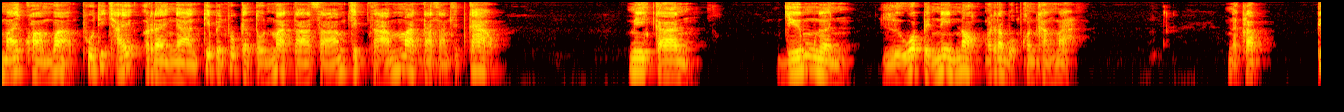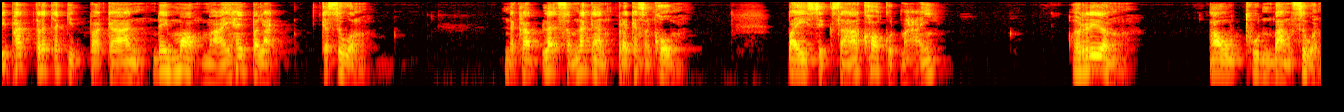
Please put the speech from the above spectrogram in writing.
หมายความว่าผู้ที่ใช้แรงงานที่เป็นผู้กันตนมาตรา 33 มาตรา 39 มีการยืมเงิน หรือว่าเป็นหนี้นอกระบบค่อนข้างมากนะครับ พิพัฒน์รัชกิจปาการได้มอบหมายให้ปลัดกระทรวงนะครับและสำนักงานประกันสังคม ไปศึกษาข้อกฎหมาย เรื่องเอาทุนบางส่วน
